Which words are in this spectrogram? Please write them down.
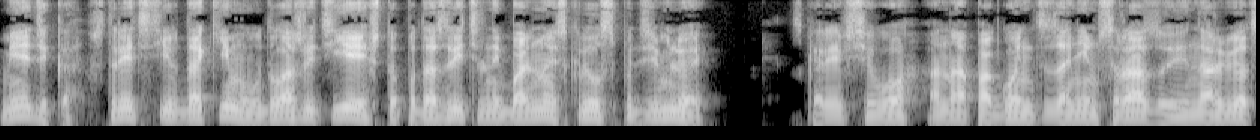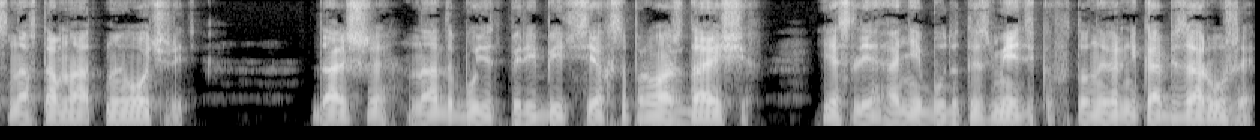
медика, встретить Евдокиму и доложить ей, что подозрительный больной скрылся под землей. Скорее всего, она погонится за ним сразу и нарвется на автоматную очередь. Дальше надо будет перебить всех сопровождающих, если они будут из медиков, то наверняка без оружия.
